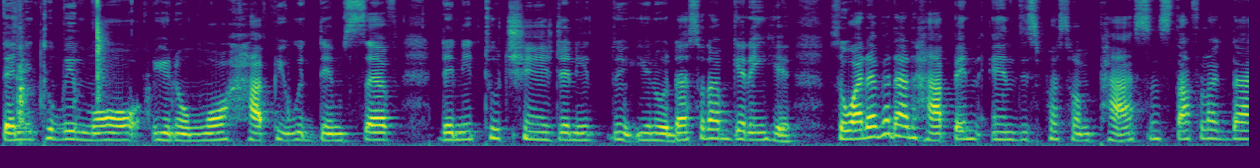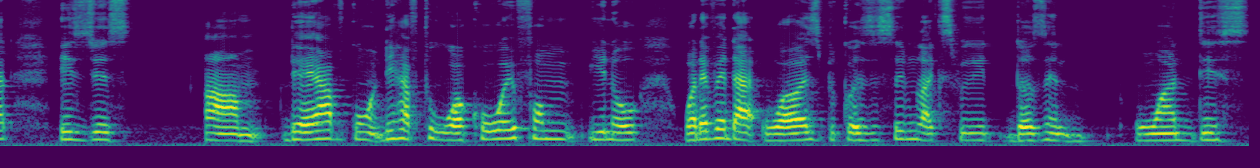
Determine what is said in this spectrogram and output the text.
they need to be more you know more happy with themselves. They need to change they need to, you know that's what i'm getting here. So whatever that happened in this person past and stuff like that is just um they have gone they have to walk away from you know whatever that was because it seems like spirit doesn't want this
